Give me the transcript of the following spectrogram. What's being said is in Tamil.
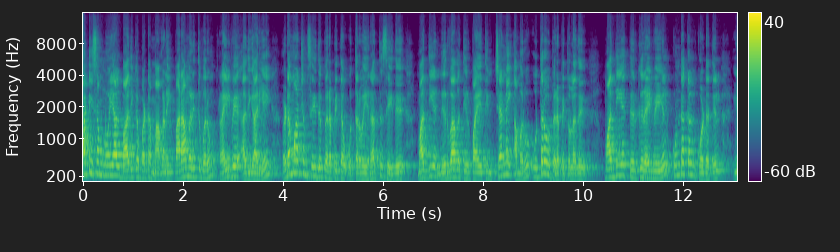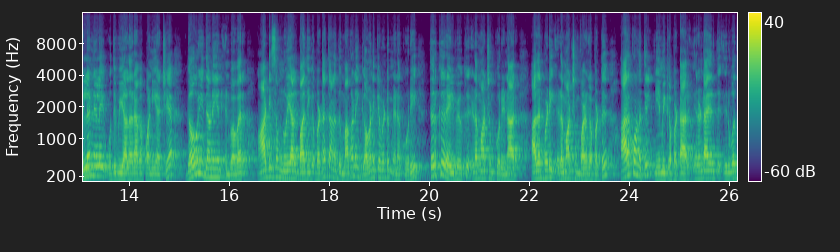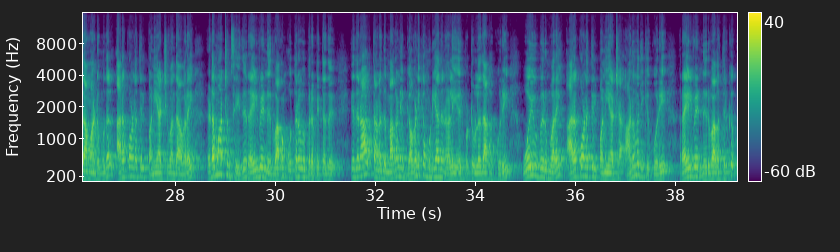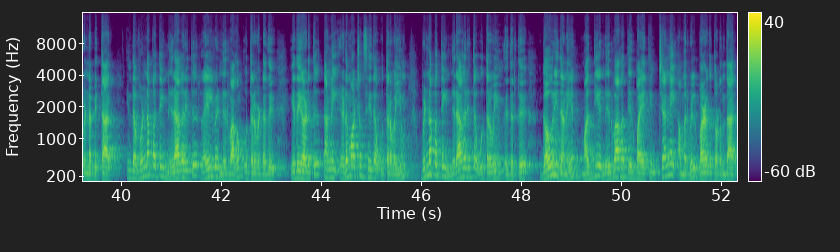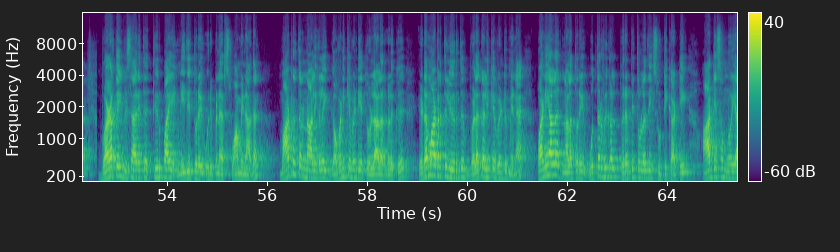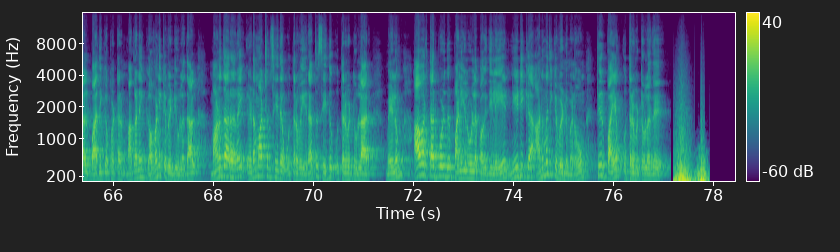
autism நோயால் பாதிக்கப்பட்ட மகனை பராமரித்து வரும் ரயில்வே அதிகாரியை இடமாற்றம் செய்து பிறப்பித்த உத்தரவை ரத்து செய்து மத்திய நிர்வாக தீர்ப்பாயத்தின் சென்னை அமர்வு உத்தரவு பிறப்பித்துள்ளது. மத்திய தெற்கு ரயில்வேயில் குண்டக்கல் கோட்டத்தில் இளநிலை உதவியாளராக பணியாற்றிய கௌரி தனயன் என்பவர் ஆட்டிசம் நோயால் பாதிக்கப்பட்ட தனது மகனை கவனிக்க வேண்டும் என கூறி தெற்கு ரயில்வேவுக்கு இடமாற்றம் கோரினார். அதன்படி இடமாற்றம் வழங்கப்பட்டு அரக்கோணத்தில் நியமிக்கப்பட்டார். இரண்டாயிரத்து இருபதாம் ஆண்டு முதல் அரக்கோணத்தில் பணியாற்றி வந்த அவரை இடமாற்றம் செய்து ரயில்வே நிர்வாகம் உத்தரவு பிறப்பித்தது. இதனால் தனது மகனை கவனிக்க முடியாத நிலை ஏற்பட்டுள்ளதாக கூறி ஓய்வு பெறும் வரை அரக்கோணத்தில் பணியாற்ற அனுமதிக்க கோரி ரயில்வே நிர்வாகத்திற்கு விண்ணப்பித்தார். இந்த விண்ணப்பத்தை நிராகரித்து ரயில்வே நிர்வாகம் உத்தரவிட்டது. இதையடுத்து தன்னை இடமாற்றம் செய்த உத்தரவையும் விண்ணப்பத்தை நிராகரித்த உத்தரவையும் எதிர்த்து கௌரி தனயன் மத்திய நிர்வாக தீர்ப்பாயத்தின் சென்னை அமர்வில் வழக்கு தொடர்ந்தார். வழக்கை விசாரித்த தீர்ப்பாய நீதித்துறை உறுப்பினர் சுவாமிநாதன் மாற்றுத்திறனாளிகளை கவனிக்க வேண்டிய தொழிலாளர்களுக்கு இடமாற்றத்தில் இருந்து விலக்களிக்க வேண்டும் என பணியாளர் நலத்துறை உத்தரவுகள் பிறப்பித்துள்ளதை சுட்டிக்காட்டி ஆட்டிசம் நோயால் பாதிக்கப்பட்ட மகனை கவனிக்க வேண்டியுள்ளதால் மனுதாரரை இடமாற்றம் செய்த உத்தரவை ரத்து செய்து உத்தரவிட்டுள்ளார். மேலும் அவர் தற்பொழுது பணியில் உள்ள பகுதியிலேயே நீடிக்க அனுமதிக்க வேண்டும் எனவும் தீர்ப்பாயம் உத்தரவிட்டுள்ளது.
